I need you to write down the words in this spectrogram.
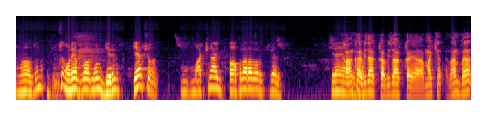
Ne oldu? Oraya oğlum geri mi? Gel şu makinayı kapılara doğru sürelim. Tren Kanka bir dakika bir dakika ya. Makine lan ben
